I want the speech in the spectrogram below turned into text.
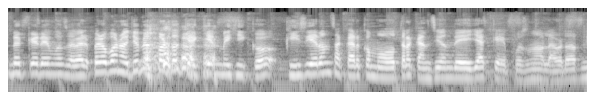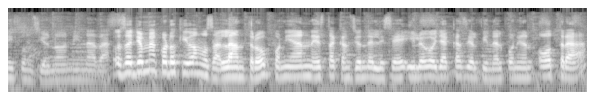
No queremos saber. Pero bueno, yo me acuerdo que aquí en México quisieron sacar como otra canción de ella que pues no, la verdad ni funcionó ni nada. O sea, yo me acuerdo que íbamos al antro, ponían esta canción del LC y luego ya casi al final ponían otra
